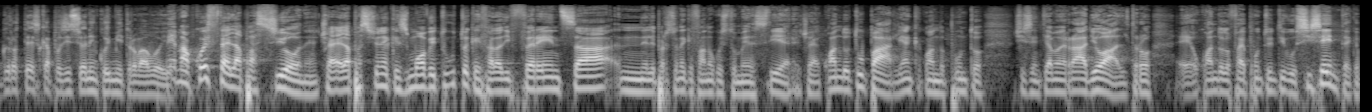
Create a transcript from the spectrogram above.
grottesca posizione in cui mi trovavo io. Eh, ma questa è la passione, cioè è la passione che smuove tutto e che fa la differenza nelle persone che fanno questo mestiere. Cioè, quando tu parli, anche quando appunto ci sentiamo in radio o altro, eh, o quando lo fai appunto in tv, si sente che è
